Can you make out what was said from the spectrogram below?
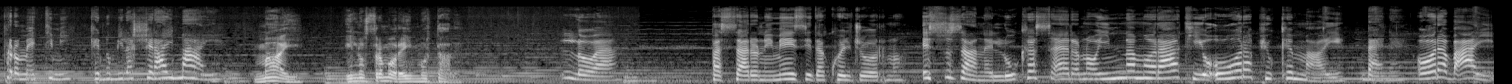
Promettimi che non mi lascerai mai. Mai. Il nostro amore è immortale. Lo è. Passarono i mesi da quel giorno e Susanna e Lucas erano innamorati ora più che mai. Bene, ora vai.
